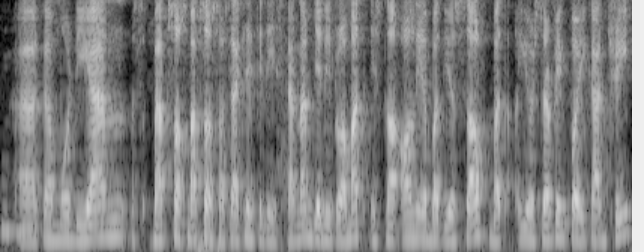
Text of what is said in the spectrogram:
Uh, kemudian baksos baksos social activities. Karena menjadi diplomat is not only about yourself but you're serving for your country.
